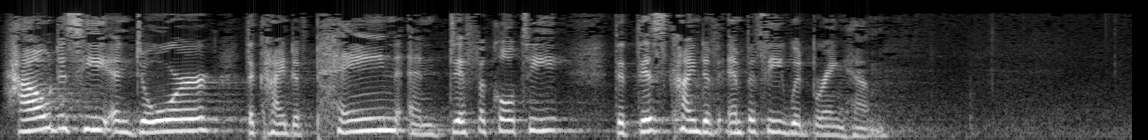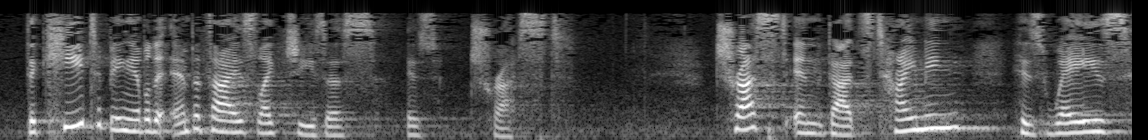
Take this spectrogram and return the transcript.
How does he endure the kind of pain and difficulty that this kind of empathy would bring him? The key to being able to empathize like Jesus is trust. Trust in God's timing, His ways,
